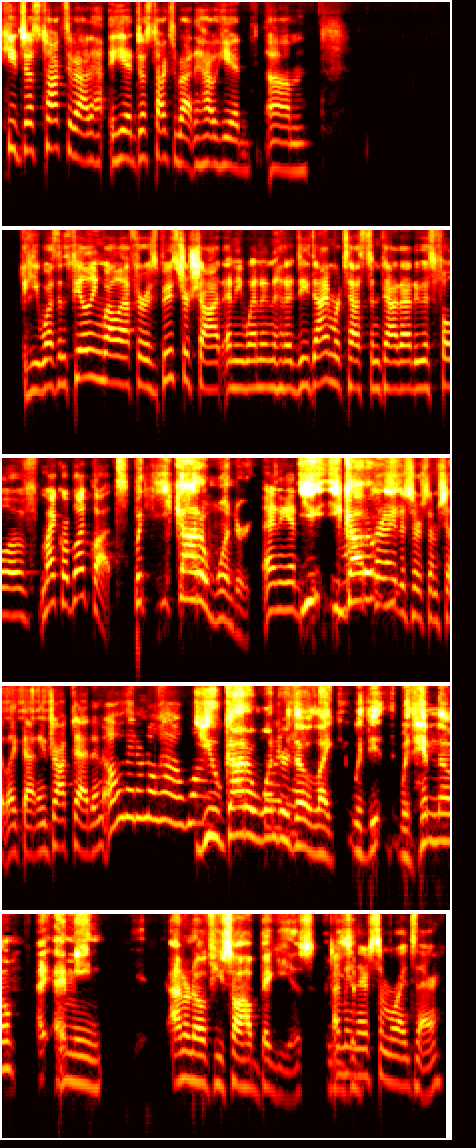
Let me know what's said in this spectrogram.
He just talked about he had just talked about how he had um he wasn't feeling well after his booster shot and he went in and had a D dimer test and found out he was full of micro blood clots. But you gotta wonder. And he had You- you gotta- or some shit like that and he dropped dead. And oh, they don't know how. Why? You gotta wonder though, like with the, with him though. I, I mean, I don't know if you saw how big he is. I He's mean, a- there's some roids there.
